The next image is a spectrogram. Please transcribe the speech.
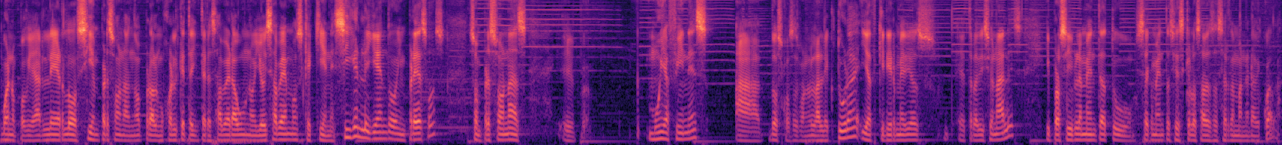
bueno, podía leerlo 100 personas, ¿no? Pero a lo mejor el que te interesa ver a uno. Y hoy sabemos que quienes siguen leyendo impresos son personas eh, muy afines a dos cosas, bueno, la lectura y adquirir medios eh, tradicionales y posiblemente a tu segmento si es que lo sabes hacer de manera adecuada.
